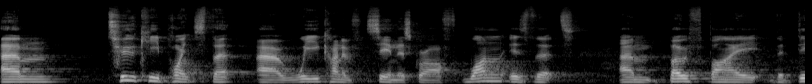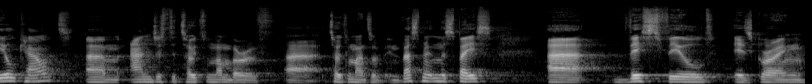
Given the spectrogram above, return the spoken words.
Um, two key points that uh, we kind of see in this graph. One is that um, both by the deal count um, and just the total number of uh, total amount of investment in the space, uh, this field is growing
